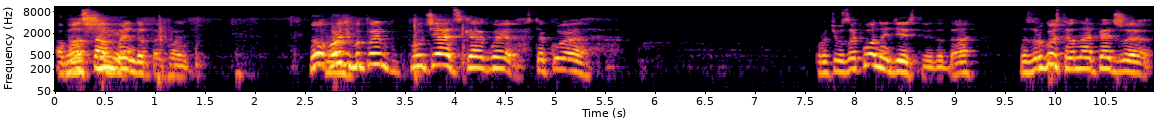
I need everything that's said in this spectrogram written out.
У нас там бендер такой. Ну, вроде бы по- получается как бы такое противозаконное действие это, да? Но с другой стороны, опять же,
